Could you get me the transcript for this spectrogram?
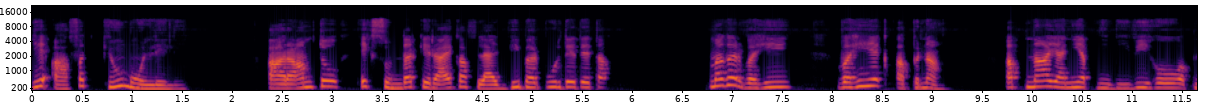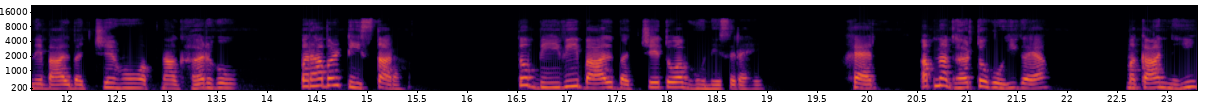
ये आफत क्यों मोल ले ली? आराम तो एक सुंदर किराए का फ्लैट भी भरपूर दे देता। मगर वही वही एक अपना अपना यानी अपनी बीवी हो, अपने बाल बच्चे हो, अपना घर हो, बराबर टीसता रहा। तो बीवी बाल बच्चे तो अब होने से रहे। खैर, अपना घर तो हो ही गया। मकान नहीं,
